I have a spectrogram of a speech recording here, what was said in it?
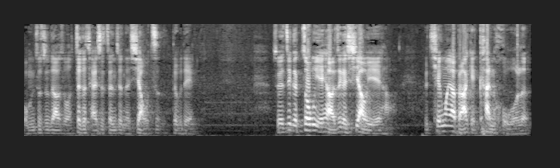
我们就知道说，这个才是真正的孝子，对不对？所以这个忠也好，这个孝也好，千万要把它给看活了，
